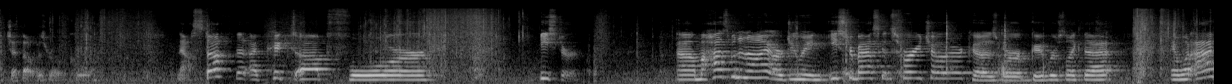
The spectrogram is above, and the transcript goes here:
which I thought was really cool. Now, stuff that I picked up for Easter. Uh, my husband and I are doing Easter baskets for each other because we're goobers like that. And what I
